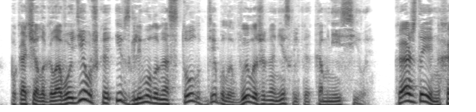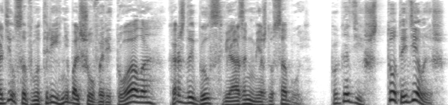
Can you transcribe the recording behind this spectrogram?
– покачала головой девушка и взглянула на стол, где было выложено несколько камней силы. Каждый находился внутри небольшого ритуала, каждый был связан между собой. Погоди, что ты делаешь?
